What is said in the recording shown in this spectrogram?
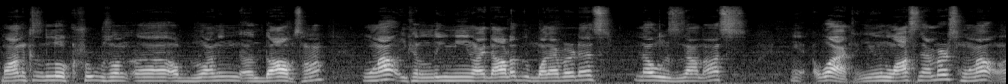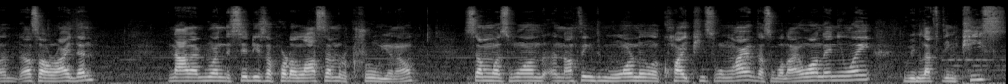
Monica's little cruise on uh, of running uh, dogs, huh? Well, you can leave me right out of whatever it is. No, it's not us. Yeah, what? You lost numbers? Well, uh, that's alright then. Not everyone in the city support a lost number crew, you know. Some us want uh, nothing more than a quiet, peaceful life. That's what I want anyway. To be left in peace.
